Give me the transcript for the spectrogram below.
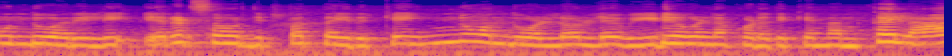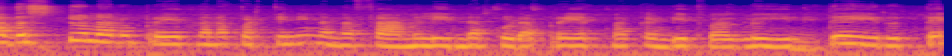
ಮುಂದುವರಿಲಿ. ಎರಡು ಸಾವಿರದ ಇಪ್ಪತ್ತೈದಕ್ಕೆ ಇನ್ನೂ ಒಂದು ಒಳ್ಳೊಳ್ಳೆ ವೀಡಿಯೋಗಳನ್ನ ಕೊಡೋದಕ್ಕೆ ನನ್ನ ಕೈಲಾದಷ್ಟು ನಾನು ಪ್ರಯತ್ನನ ಪಡ್ತೀನಿ. ನನ್ನ ಫ್ಯಾಮಿಲಿಯಿಂದ ಕೂಡ ಪ್ರಯತ್ನ ಖಂಡಿತವಾಗ್ಲೂ ಇದ್ದೇ ಇರುತ್ತೆ.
